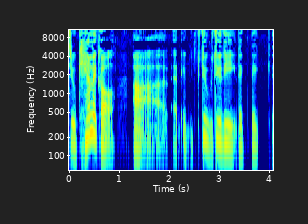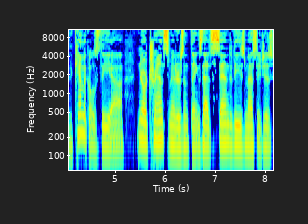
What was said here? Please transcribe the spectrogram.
through chemical uh, through through the the, the, the chemicals, the uh, neurotransmitters and things that send these messages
